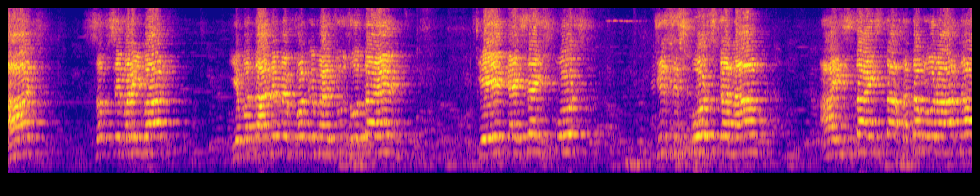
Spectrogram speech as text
आज सबसे बड़ी बात ये बताने में फक्र महसूस होता है कि एक ऐसा स्पोर्ट्स, जिस स्पोर्ट्स का नाम आहिस्ता आहिस्ता खत्म हो रहा था,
